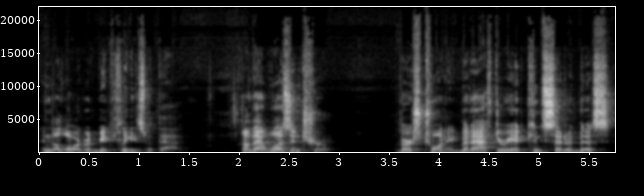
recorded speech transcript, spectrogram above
And the Lord would be pleased with that. Now, that wasn't true. Verse 20 But after he had considered this,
